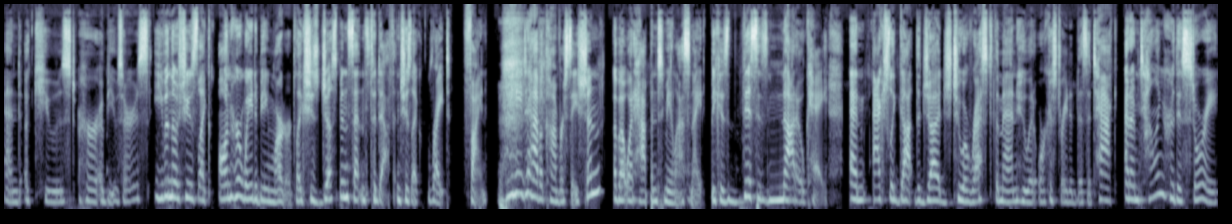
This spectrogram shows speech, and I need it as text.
and accused her abusers, even though she's like on her way to being martyred. Like she's just been sentenced to death. And she's like, right, fine. We need to have a conversation about what happened to me last night because this is not okay. And actually got the judge to arrest the men who had orchestrated this attack. And I'm telling her this story.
